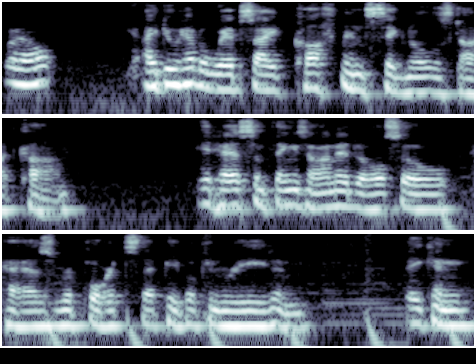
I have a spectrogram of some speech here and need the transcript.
Well, I do have a website, kaufmansignals.com. It has some things on it. It also has reports that people can read, and they can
